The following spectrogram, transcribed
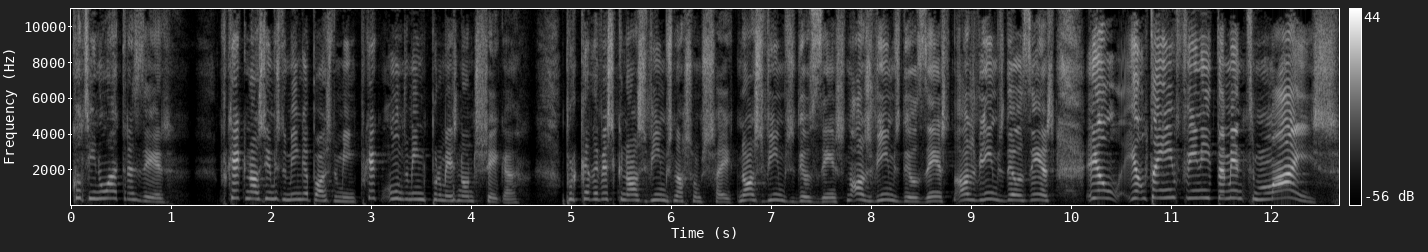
Continua a trazer. Porquê é que nós vimos domingo após domingo? Porquê é que um domingo por mês não nos chega? Porque cada vez que nós vimos, nós somos cheios. Nós vimos Deus enche, nós vimos Deus enche, nós vimos Deus enche. Ele, ele tem infinitamente mais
